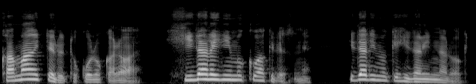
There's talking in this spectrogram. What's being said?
構えてるところから左に向くわけですね。左向け左になるわけ。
